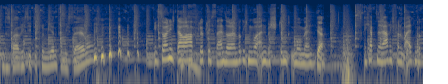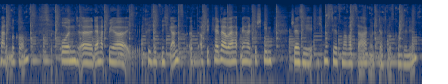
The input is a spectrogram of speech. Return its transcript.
Und das war richtig deprimierend für mich selber. Ich soll nicht dauerhaft glücklich sein, sondern wirklich nur an bestimmten Momenten. Ja. Ich habe eine Nachricht von einem alten Bekannten bekommen und äh, der hat mir, ich kriege jetzt nicht ganz auf die Kette, aber er hat mir halt geschrieben, Jesse, ich muss dir jetzt mal was sagen. Und ich dachte, was kommt denn jetzt?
